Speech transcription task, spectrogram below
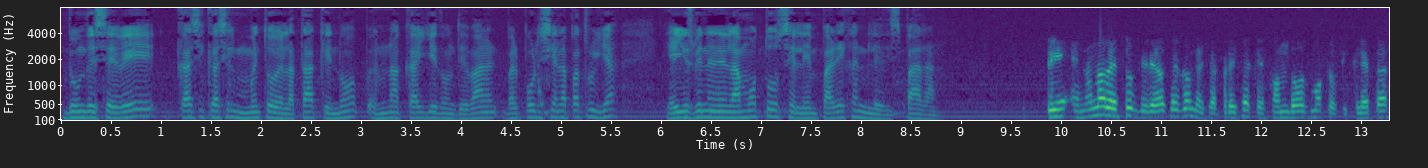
donde se ve casi casi el momento del ataque, ¿no? En una calle donde va, va el policía en la patrulla, y ellos vienen en la moto, se le emparejan y le disparan. Sí, en uno de estos videos es donde se aprecia que son dos motocicletas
